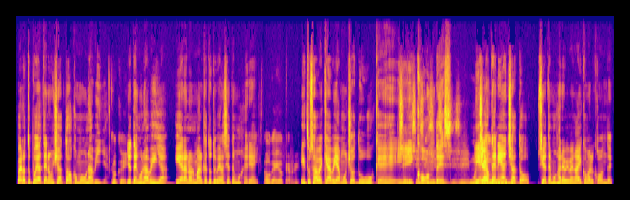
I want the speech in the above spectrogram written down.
Pero tú podías tener un chateau como una villa. Ok. Yo tengo una villa y era normal que tú tuvieras siete mujeres ahí. Ok, ok, ok. Y tú sabes que había muchos duques y Sí, sí, sí, condes. sí. Y Mucha- ellos tenían chateau. Siete mujeres viven ahí con el conde.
